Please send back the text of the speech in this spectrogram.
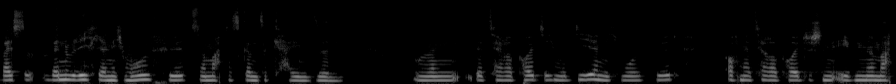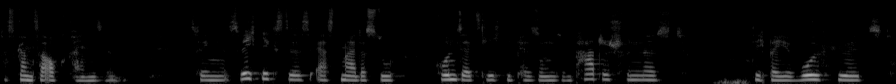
Weißt du, wenn du dich da nicht wohlfühlst, dann macht das Ganze keinen Sinn. Und wenn der Therapeut sich mit dir nicht wohlfühlt, auf einer therapeutischen Ebene macht das Ganze auch keinen Sinn. Deswegen das Wichtigste ist erstmal, dass du grundsätzlich die Person sympathisch findest, dich bei ihr wohlfühlst,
